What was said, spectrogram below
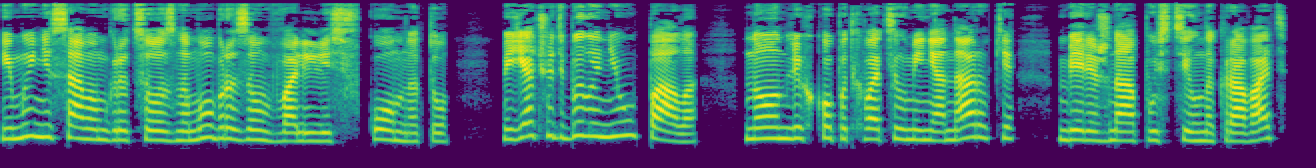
и мы не самым грациозным образом ввалились в комнату. Я чуть было не упала, но он легко подхватил меня на руки, бережно опустил на кровать,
